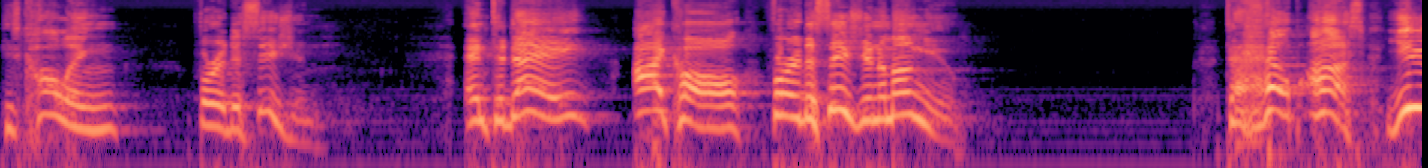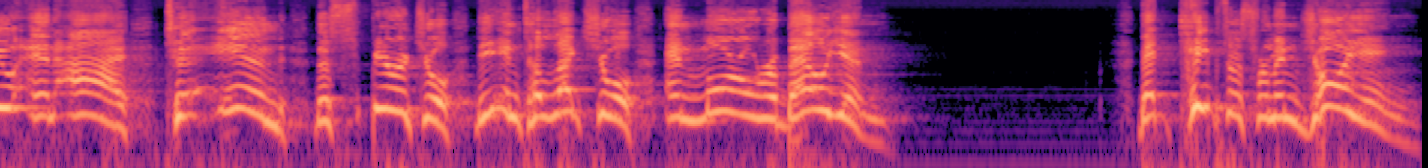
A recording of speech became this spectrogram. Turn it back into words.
He's calling for a decision. And today, I call for a decision among you to help us, you and I, to end the spiritual, the intellectual, and moral rebellion that keeps us from enjoying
